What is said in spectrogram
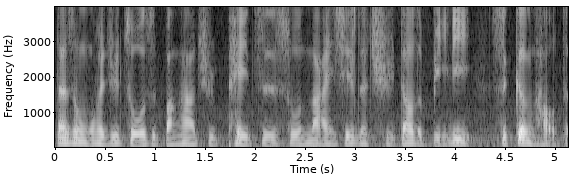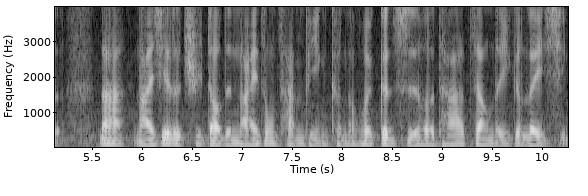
但是我们会去做是帮他去配置，说哪一些的渠道的比例是更好的，那哪一些的渠道的哪一种产品可能会更适合他这样的一个类型，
